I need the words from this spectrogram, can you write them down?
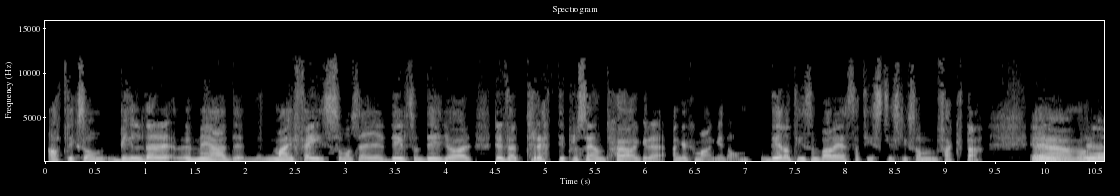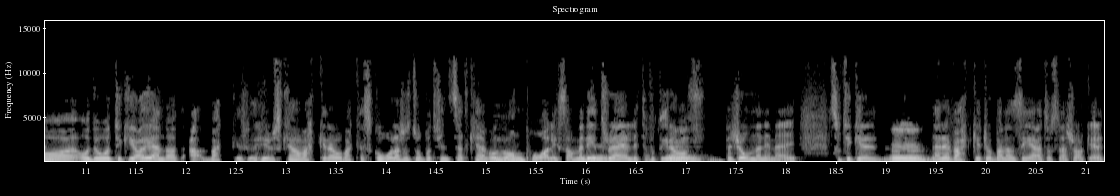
att liksom bilder med my face som hon säger, det, är liksom, det gör det är ungefär 30% högre engagemang i dem. Det är någonting som bara är statistiskt liksom, fakta. Mm, mm. Och, och då tycker jag ju ändå att ah, hus kan vara vackra och vackra skålar som står på ett fint sätt kan jag gå Mm. igång på. Liksom. Men det Mm. tror jag är lite fotografpersonen i mig som tycker Mm. när det är vackert och balanserat och sådana saker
